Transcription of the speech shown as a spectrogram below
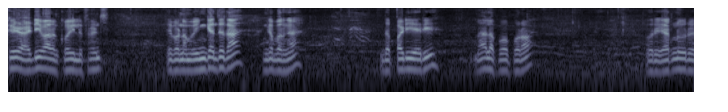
கீழே அடிவாரம் கோயில் ஃப்ரெண்ட்ஸ் இப்போ நம்ம இங்கேருந்து தான் இங்கே பாருங்கள் இந்த படி ஏறி மேலே போக போகிறோம் ஒரு இரநூறு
